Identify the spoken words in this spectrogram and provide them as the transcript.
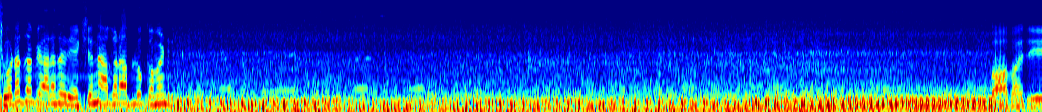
छोटा सा प्यारा सा रिएक्शन है, अगर आप लोग कमेंट बाबा जी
